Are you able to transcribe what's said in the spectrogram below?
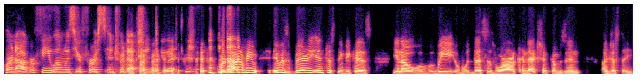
Pornography? When was your first introduction to it? Pornography it was very interesting because you know we this is where our connection comes in uh, just a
